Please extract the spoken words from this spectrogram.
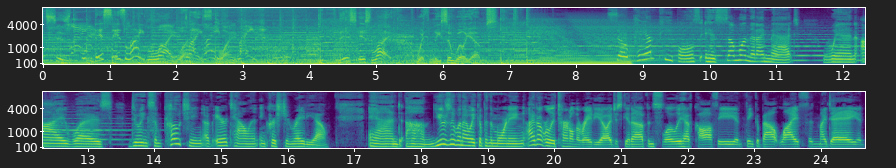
This is This is life. life. Life. Life. This is life with Lisa Williams. So, Pam Peoples is someone that I met when I was doing some coaching of air talent in Christian radio. And um, usually, when I wake up in the morning, I don't really turn on the radio. I just get up and slowly have coffee and think about life and my day. And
